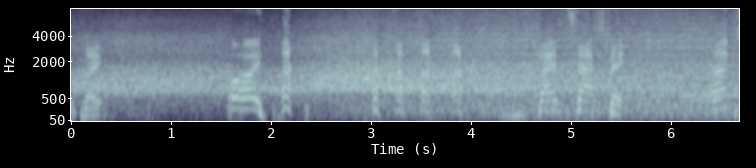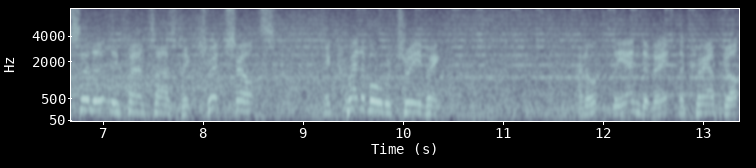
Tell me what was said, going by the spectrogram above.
Good play. Oi! fantastic. Absolutely fantastic. Trick shots, incredible retrieving. And at the end of it, the crowd got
